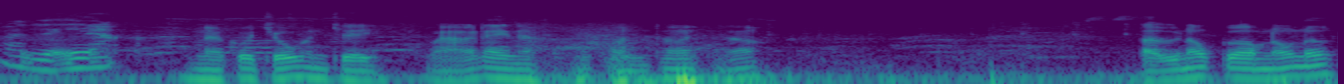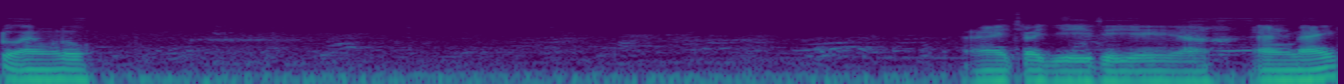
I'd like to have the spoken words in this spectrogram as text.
vậy đó. Nè cô chú anh chị Và ở đây nè, một mình thôi Đó. Tự nấu cơm, nấu nước đồ ăn luôn. Ai cho gì thì ờ, ăn nấy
